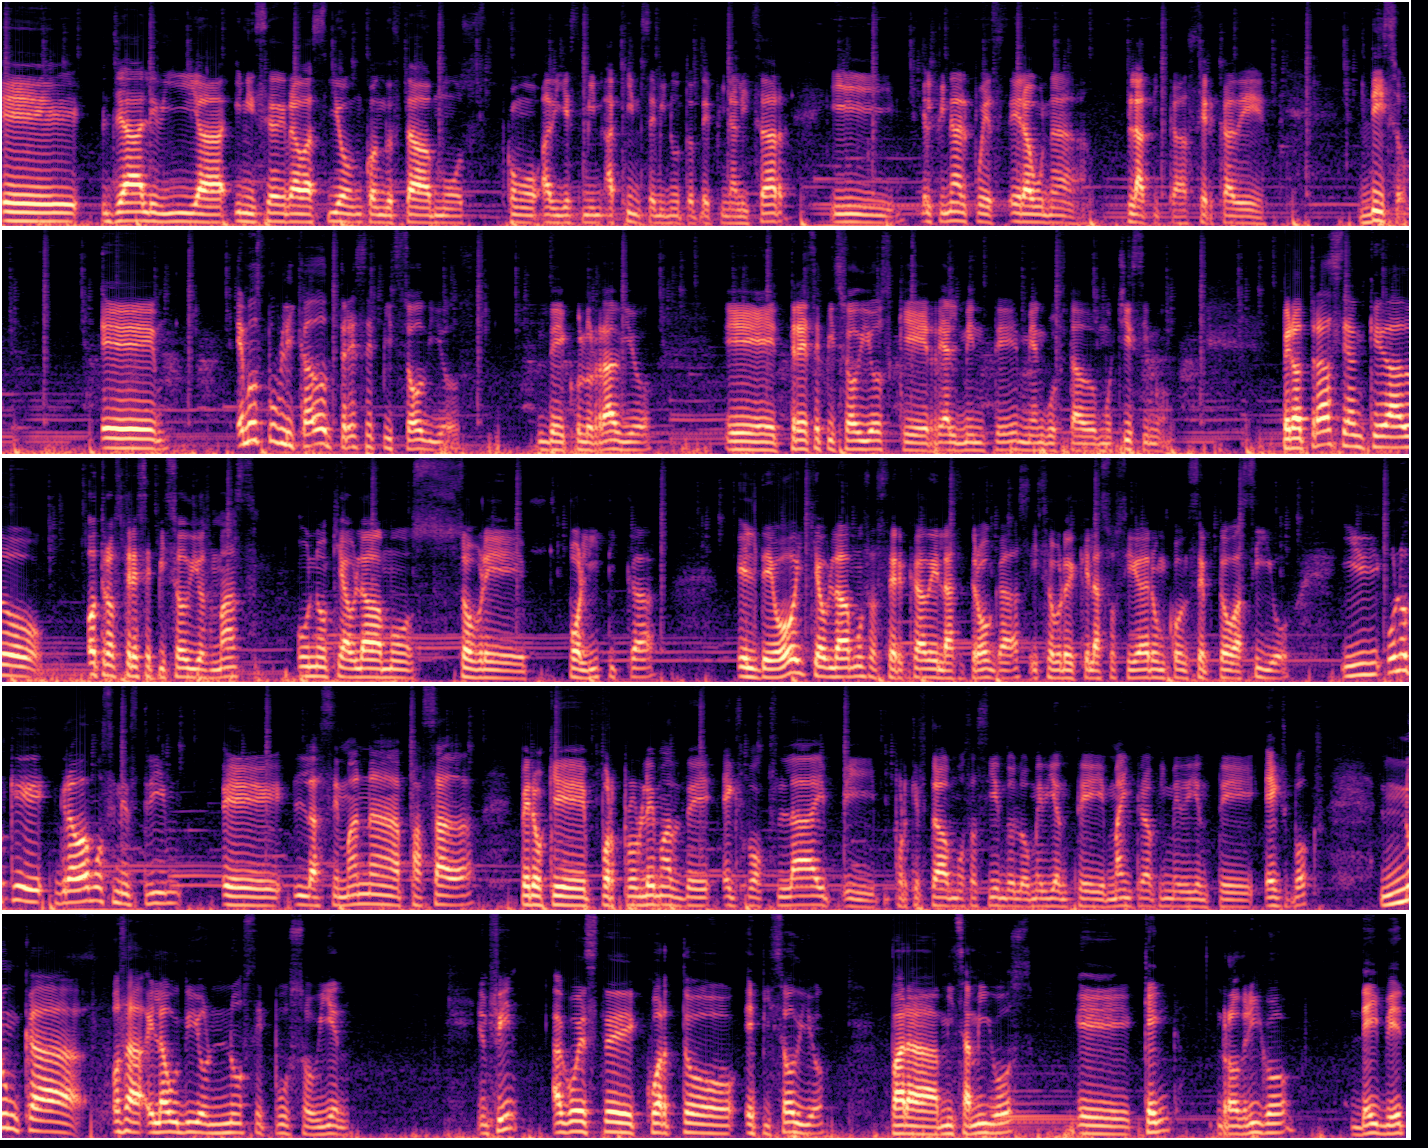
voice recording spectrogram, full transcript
Eh, ya le di a iniciar grabación cuando estábamos como a, 10 a 15 minutos de finalizar y el final pues era una plática acerca de Diso. Eh, hemos publicado tres episodios de Color Radio. Eh, tres episodios que realmente me han gustado muchísimo. Pero atrás se han quedado otros tres episodios más. Uno que hablábamos sobre política. El de hoy que hablábamos acerca de las drogas y sobre que la sociedad era un concepto vacío. Y uno que grabamos en stream eh, la semana pasada pero que por problemas de Xbox Live y porque estábamos haciéndolo mediante Minecraft y mediante Xbox, nunca, o sea, el audio no se puso bien. En fin, hago este cuarto episodio para mis amigos eh, Ken, Rodrigo, David,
